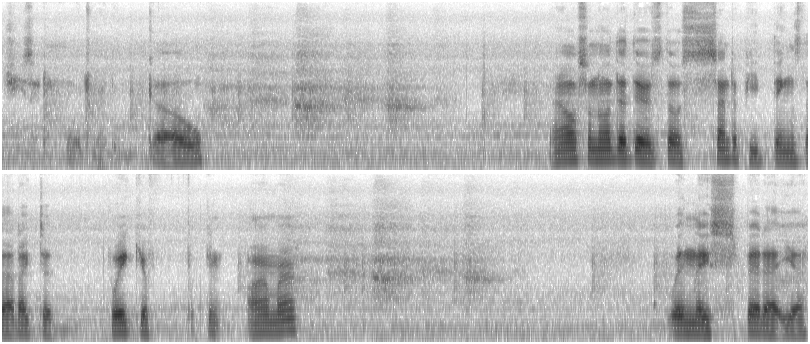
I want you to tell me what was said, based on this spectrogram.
Jeez, I don't know which way to go. I also know that there's those centipede things that like to break your fucking armor when they spit at you.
